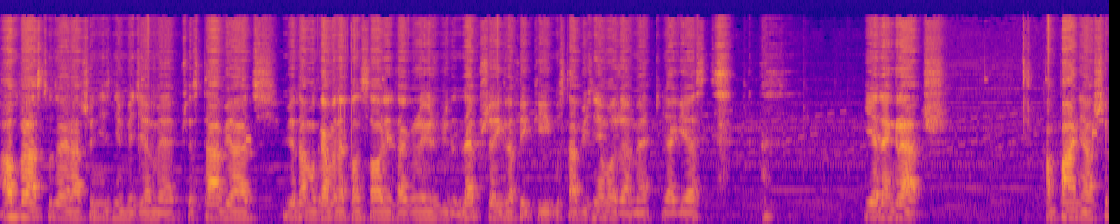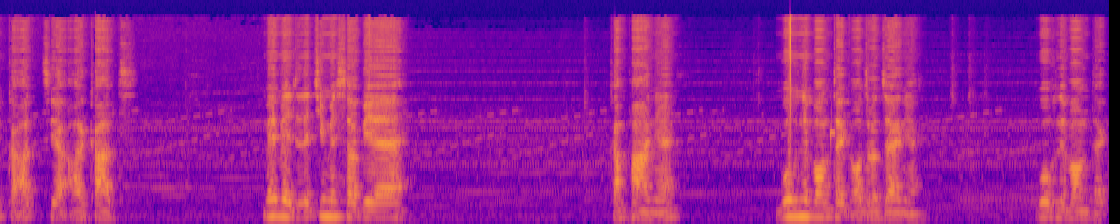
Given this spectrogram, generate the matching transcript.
Obraz tutaj raczej nic nie będziemy przestawiać. Wiadomo, gramy na konsoli, także już lepszej grafiki ustawić nie możemy, jak jest. Jeden gracz. Kampania, szybka akcja, arcade. My lecimy sobie kampanię. Główny wątek, odrodzenie. Główny wątek.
